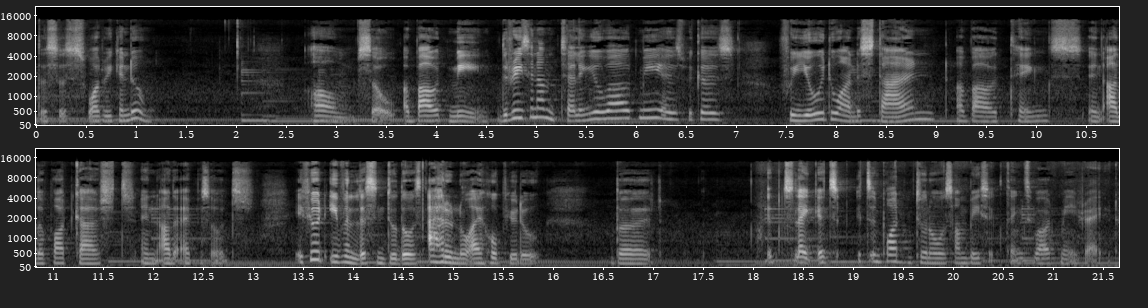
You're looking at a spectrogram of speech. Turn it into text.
this is what we can do. Um, so about me. The reason I'm telling you about me is because for you to understand about things in other podcasts, in other episodes. If you'd even listen to those, I don't know, I hope you do. But it's like it's it's important to know some basic things about me, right?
